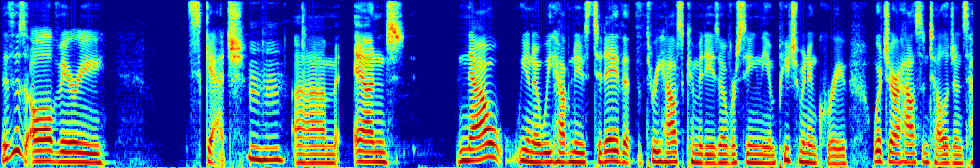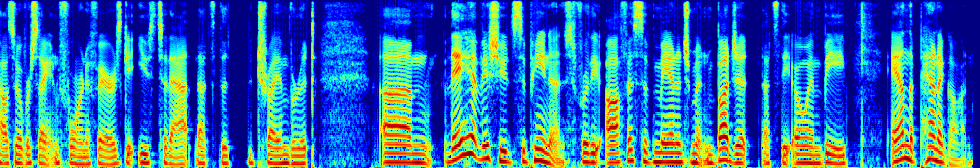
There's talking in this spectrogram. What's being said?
this is all very sketch. Um, and now, you know, we have news today that the three House committees overseeing the impeachment inquiry, which are House Intelligence, House Oversight, and Foreign Affairs, get used to that. That's the, the triumvirate. Um, they have issued subpoenas for the Office of Management and Budget, that's the OMB, and the Pentagon.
